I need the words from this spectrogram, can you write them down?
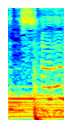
inside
